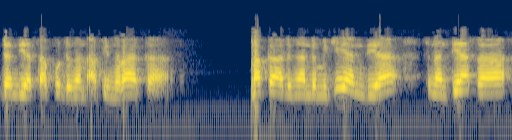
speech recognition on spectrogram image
dan dia takut dengan api neraka. Maka dengan demikian dia senantiasa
